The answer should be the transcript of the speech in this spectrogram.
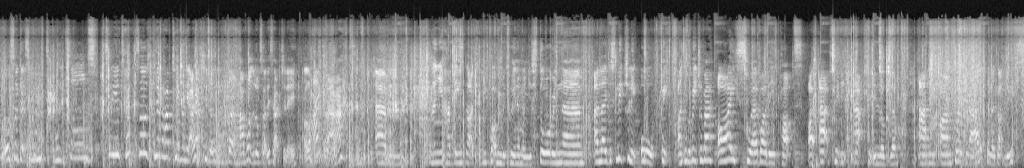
you also get some utensils. Some utensils, you can never have too many. I actually don't, don't have one that looks like this actually. I like that. Um, and then you have these like you put them between them when you're storing them, and they just literally all fit on top of each other. I swear by these pots. I absolutely, absolutely love them, and I'm so glad that I got this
